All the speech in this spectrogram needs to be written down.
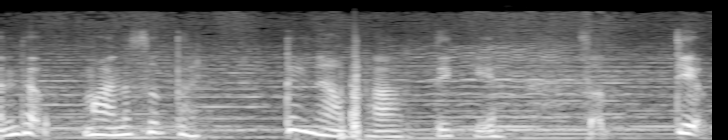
എന്റെ മനസ്സ് തട്ടി ഞാൻ പ്രാർത്ഥിക്കുക സത്യം.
